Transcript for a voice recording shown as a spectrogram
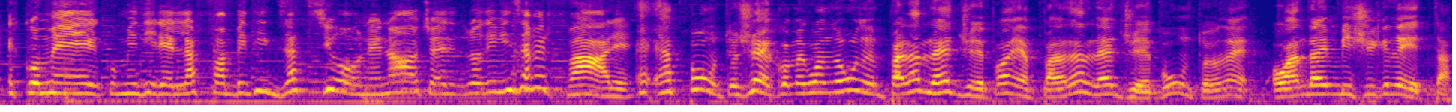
È come, come dire, l'alfabetizzazione, no? Cioè, lo devi saper fare. E appunto, cioè, come quando uno impara a leggere, poi ha imparato a leggere, punto, non è. O andare in bicicletta.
